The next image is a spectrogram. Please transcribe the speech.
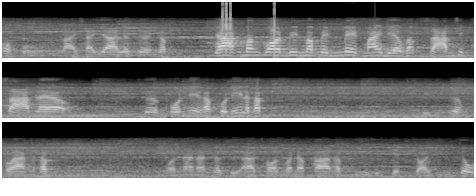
โอ้โหหลายฉายาเหลือเกินครับ จากมังกรบินมาเป็นเมฆไม้เดียวครับ 33 แล้วเกิดคนนี่ครับ คนนี้แหละครับดินเอื้อมกลางนะครับ ก่อนหน้านั้นก็คืออาทรวรรณภาครับ 27 จ่อยจิงโจ้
